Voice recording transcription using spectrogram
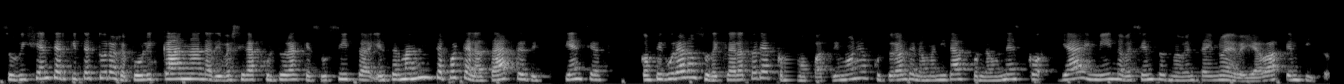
su vigente arquitectura republicana, la diversidad cultural que suscita y el permanente aporte a las artes y ciencias configuraron su declaratoria como Patrimonio Cultural de la Humanidad por la UNESCO ya en 1999, ya va tiempito.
